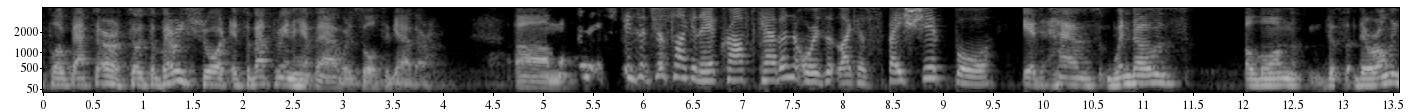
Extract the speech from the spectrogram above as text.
float back to Earth. So it's a very short. It's about three and a half hours altogether. Um, is it just like an aircraft cabin, or is it like a spaceship, or? It has windows along this. There are only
